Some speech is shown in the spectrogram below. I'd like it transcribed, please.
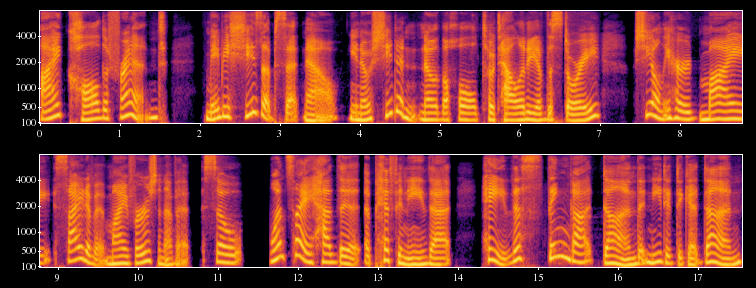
I called a friend. Maybe she's upset now. You know, she didn't know the whole totality of the story. She only heard my side of it, my version of it. So once I had the epiphany that, hey, this thing got done that needed to get done,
